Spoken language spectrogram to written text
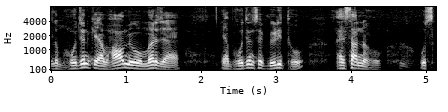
मतलब भोजन के अभाव में वो मर जाए या भोजन से पीड़ित हो ऐसा न हो। उस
